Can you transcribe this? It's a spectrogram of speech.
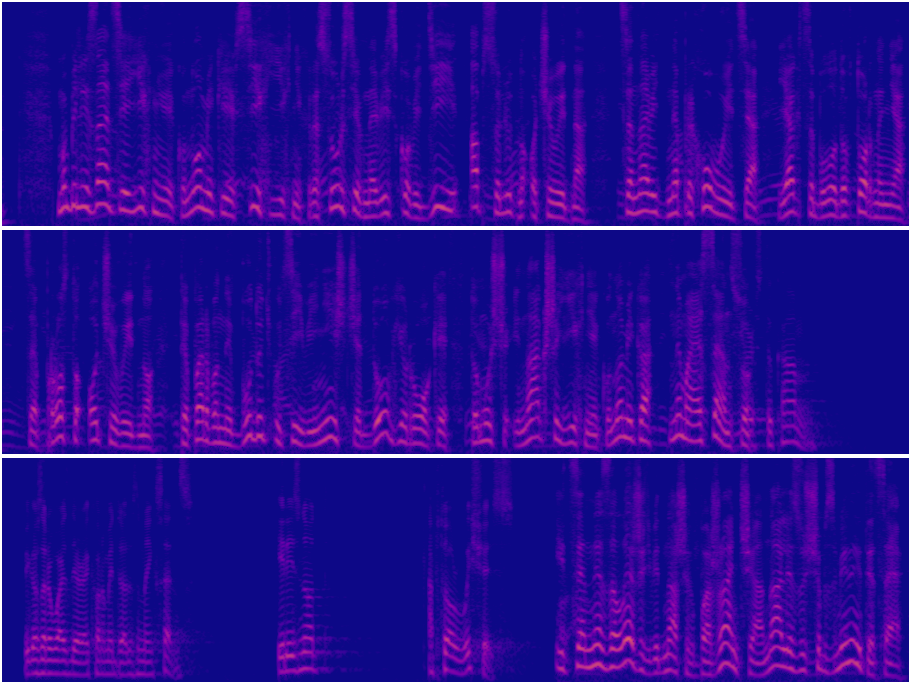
Мобілізація їхньої економіки, всіх їхніх ресурсів на військові дії абсолютно очевидна. Це навіть не приховується, як це було до вторгнення. Це просто очевидно. Тепер вони будуть у цій війні ще довгі роки, тому що інакше їхня економіка не має сенсу. Because otherwise their economy doesn't make sense. It is not up to our wishes. І це не залежить від наших бажань чи аналізу, щоб змінити це.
